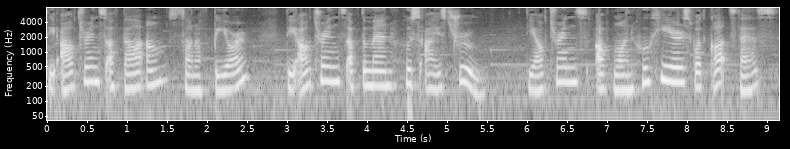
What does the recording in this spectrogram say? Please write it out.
The utterance of Balaam, son of Beor, the utterance of the man whose eye is true the utterance of one who hears what God says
